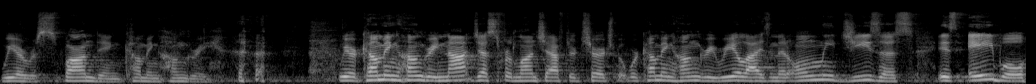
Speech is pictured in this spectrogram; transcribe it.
we are responding, coming hungry. we are coming hungry not just for lunch after church, but we're coming hungry realizing that only Jesus is able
